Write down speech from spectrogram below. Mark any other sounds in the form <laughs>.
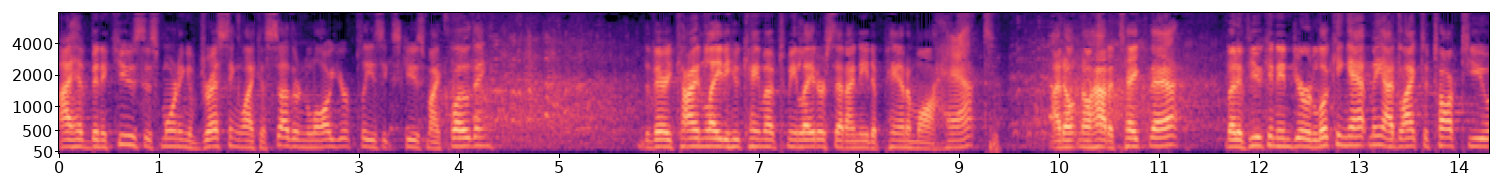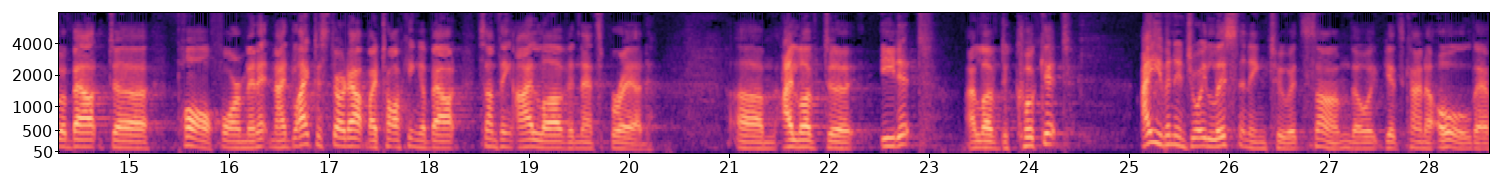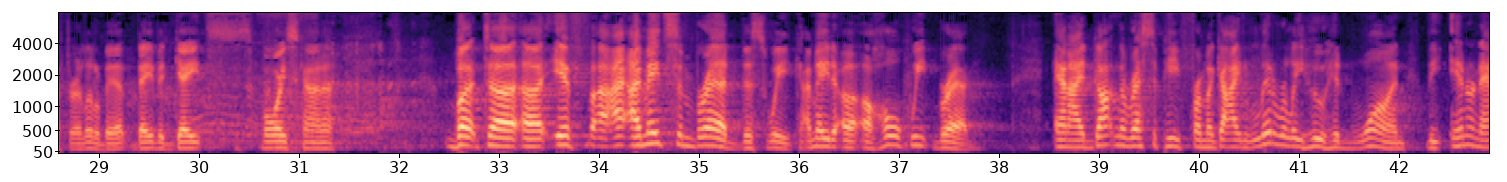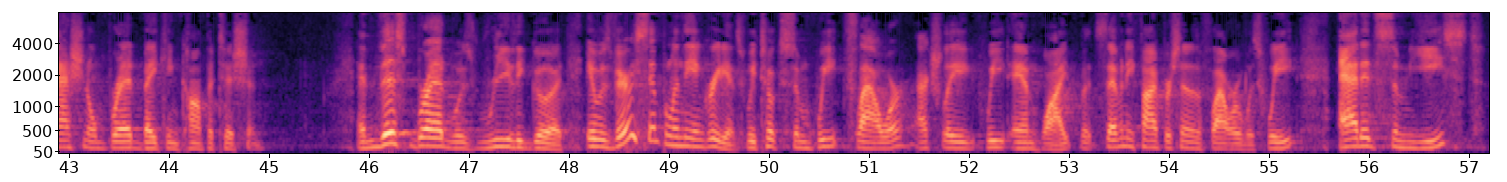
I have been accused this morning of dressing like a southern lawyer. Please excuse my clothing. the very kind lady who came up to me later said I need a Panama hat. I don't know how to take that. But if you can endure looking at me, I'd like to talk to you about uh, Paul for a minute. And I'd like to start out by talking about something I love, and that's bread. Um, I love to eat it. I love to cook it. I even enjoy listening to it some, though it gets kind of old after a little bit. David Gates' voice kind of. But uh, uh, if I, I, made some bread this week, I made a, a whole wheat bread, and I had gotten the recipe from a guy literally who had won the international bread baking competition. And this bread was really good. It was very simple in the ingredients. We took some wheat flour, actually wheat and white, but 75% of the flour was wheat, added some yeast,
